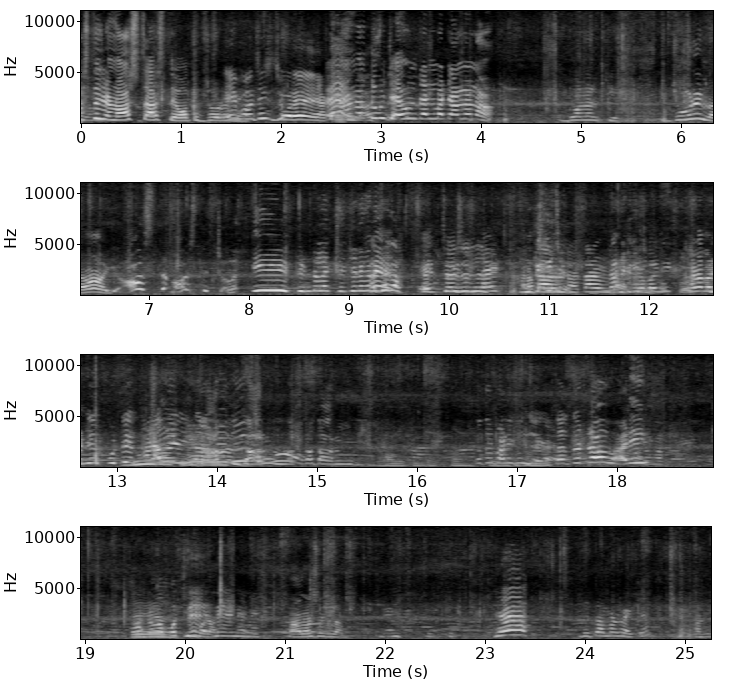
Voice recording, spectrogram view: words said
আস্তে জানো আস্তে আস্তে অত জোরে এই বলছিস জোরে? তুমি যেমন টানবা টানো না। বলার কি জোরে নয় আস্তে আস্তে চলো। এই তিনটা লাইট চলছে না হয়ে শুনলাম হ্যাঁ। দিতে আমার ভাইকে। আনব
